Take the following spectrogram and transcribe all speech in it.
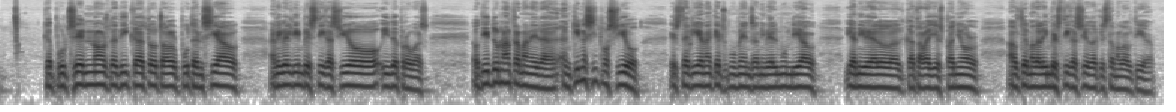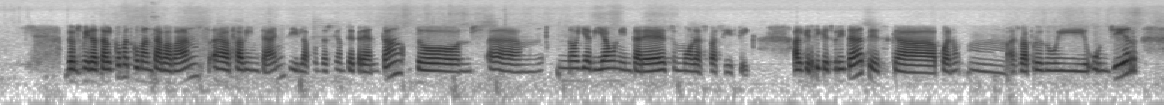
que potser no es dedica tot el potencial a nivell d'investigació i de proves. O dit d'una altra manera, en quina situació estaria en aquests moments a nivell mundial i a nivell català i espanyol el tema de la investigació d'aquesta malaltia? Doncs mira, tal com et comentava abans, eh, fa 20 anys i la Fundació en té 30, doncs eh, no hi havia un interès molt específic. El que sí que és veritat és que bueno, mm, es va produir un gir,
